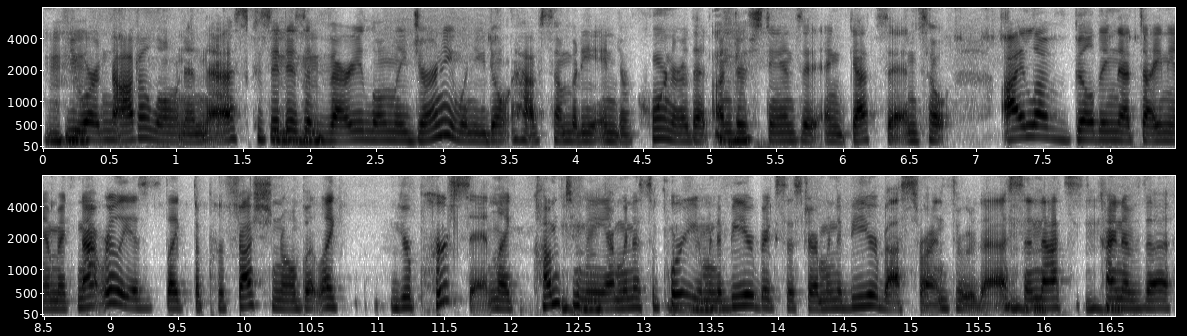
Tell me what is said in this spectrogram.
You are not alone in this because it is a very lonely journey when you don't have somebody in your corner that understands it and gets it. And so I love building that dynamic, not really as like the professional, but like your person. Like, come to me. Mm-hmm. I'm going to support you. I'm going to mm-hmm. be your big sister. I'm going to be your best friend through this. And mm-hmm. that's kind of the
